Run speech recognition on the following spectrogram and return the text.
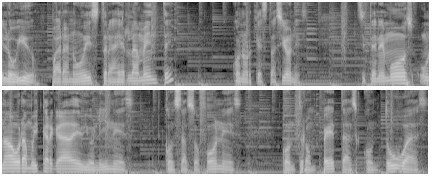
el oído, para no distraer la mente con orquestaciones. Si tenemos una obra muy cargada de violines, con saxofones, con trompetas, con tubas,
